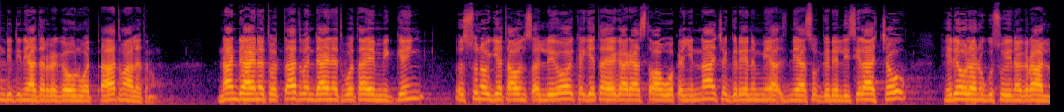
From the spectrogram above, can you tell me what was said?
እንዲድን ያደረገውን ወጣት ማለት ነው። እና እንዲህ አይነት ወጣት በእንዲህ አይነት ቦታ የሚገኝ እሱ ነው ጌታውን ጸልዮ ከጌታዬ ጋር ያስተዋወቀኝና ችግሬንም ያስወገደልኝ ሲላቸው ሂደው ለንጉሱ ይነግራሉ።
